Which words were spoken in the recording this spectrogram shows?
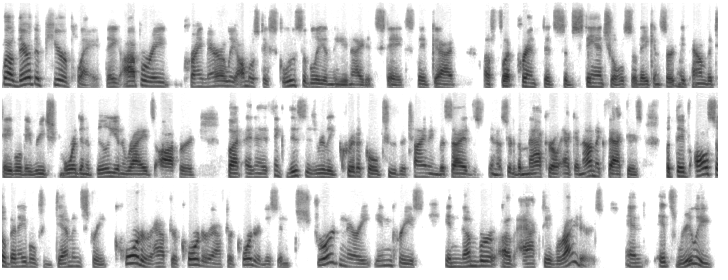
Well, they're the pure play. They operate primarily, almost exclusively in the United States. They've got a footprint that's substantial, so they can certainly pound the table. They reached more than a billion rides offered but and I think this is really critical to the timing besides you know sort of the macroeconomic factors but they've also been able to demonstrate quarter after quarter after quarter this extraordinary increase in number of active riders and it's really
